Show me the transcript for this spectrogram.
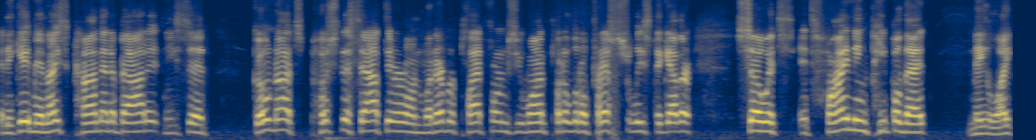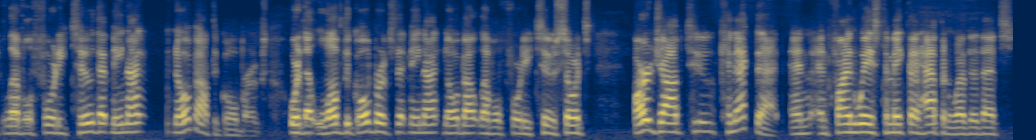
and he gave me a nice comment about it. And he said, Go nuts, push this out there on whatever platforms you want, put a little press release together. So it's it's finding people that may like level 42 that may not know about the Goldbergs or that love the Goldbergs that may not know about level 42. So it's our job to connect that and and find ways to make that happen whether that's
